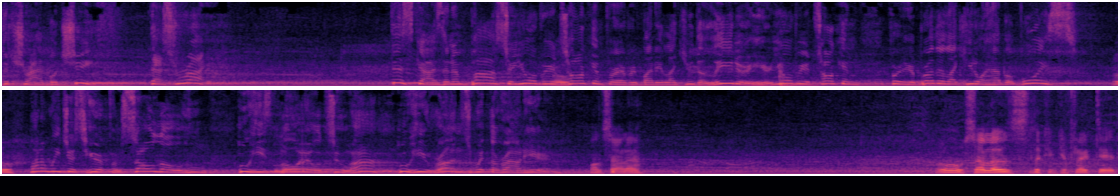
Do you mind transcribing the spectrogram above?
the tribal chief. That's right. This guy's an imposter. You over here oh. talking for everybody like you the leader here. You over here talking for your brother like you don't have a voice. Oh. Why don't we just hear from Solo who who he's loyal to, huh? Who he runs with around here. On Solo. Oh, Solo's looking conflicted.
